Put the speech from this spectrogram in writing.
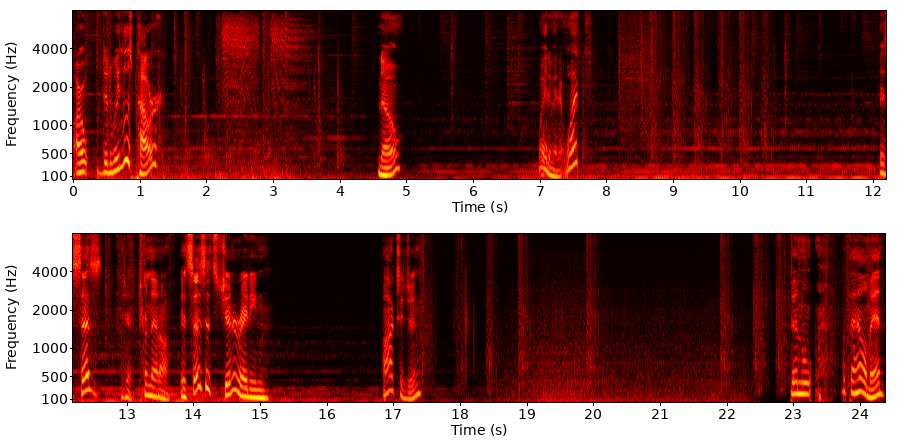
Are, did we lose power? No. Wait a minute, what? It says, here, turn that off. It says it's generating oxygen. Then what the hell, man?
